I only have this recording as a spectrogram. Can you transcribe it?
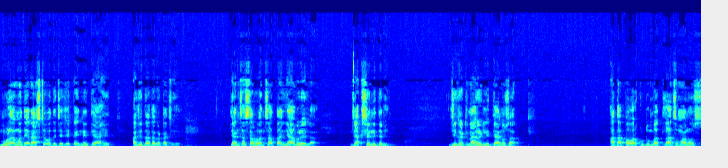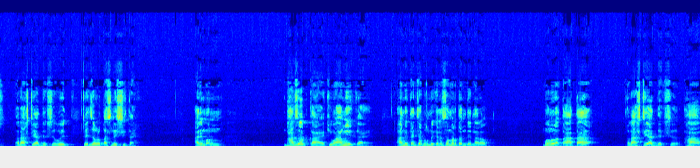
मुळामध्ये राष्ट्रवादीचे जे काही नेते आहेत अजितदादा गटाचे त्यांचा सर्वांचा आता या वेळेला ज्या क्षणी तरी जी घटना घडली त्यानुसार आता पवार कुटुंबातलाच माणूस राष्ट्रीय अध्यक्ष होईल हे जवळपास निश्चित आहे. आणि म्हणून भाजप काय किंवा आम्ही काय आम्ही त्यांच्या भूमिकेला समर्थन देणार आहोत. म्हणून आता- आता राष्ट्रीय अध्यक्ष हा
